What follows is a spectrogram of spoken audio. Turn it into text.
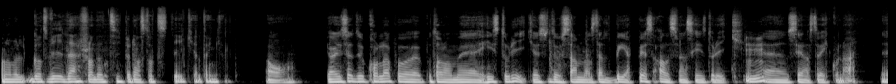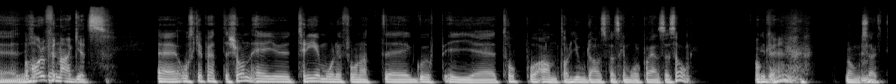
man har väl gått vidare från den typen av statistik helt enkelt. Ja. Jag har suttit och kollat på, på tal om eh, historik. Jag har suttit och sammanställt BP's allsvenska historik Mm. eh, de senaste veckorna. Eh, Vad har du för nuggets? Oskar Pettersson är ju tre mål ifrån att gå upp i topp på antal gjorda allsvenska mål på en säsong. Det. Långsökt.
